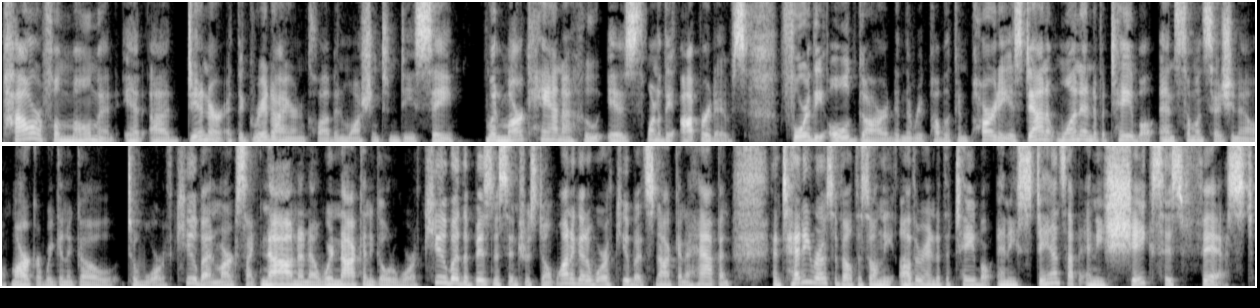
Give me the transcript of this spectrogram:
powerful moment at a dinner at the Gridiron Club in Washington, D.C when Mark Hanna, who is one of the operatives for the old guard in the Republican Party, is down at one end of a table and someone says, You know, Mark, are we going to go to war with Cuba? And Mark's like, No, no, no, we're not going to go to war with Cuba. The business interests don't want to go to war with Cuba. It's not going to happen. And Teddy Roosevelt is on the other end of the table and he stands up and he shakes his fist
